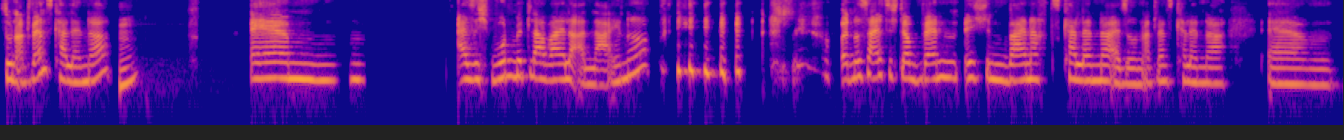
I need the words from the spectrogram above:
So ein Adventskalender? Hm? Ähm, also ich wohne mittlerweile alleine. Und das heißt, ich glaube, wenn ich einen Weihnachtskalender, also einen Adventskalender ähm,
